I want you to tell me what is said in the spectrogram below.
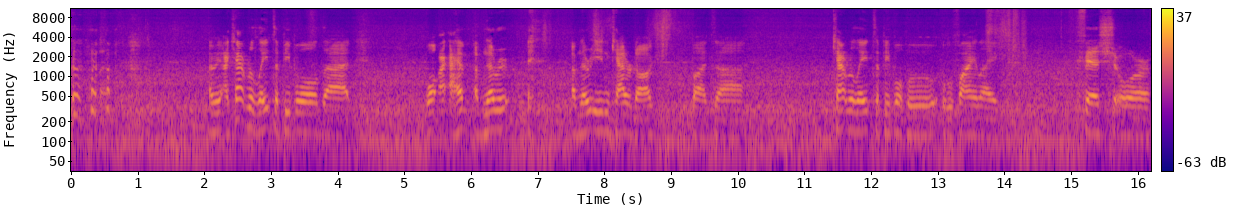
But, I mean, I can't relate to people that. Well, I, I have. I've never. I've never eaten cat or dog, but uh, can't relate to people who who find like fish or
